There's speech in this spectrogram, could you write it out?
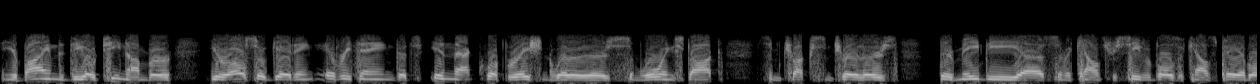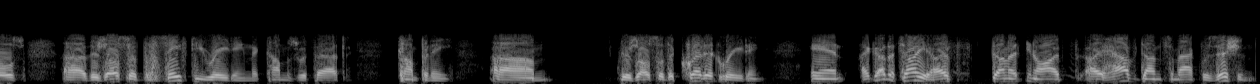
and you're buying the DOT number, you're also getting everything that's in that corporation, whether there's some rolling stock, some trucks and trailers. There may be uh, some accounts receivables, accounts payables. Uh, there's also the safety rating that comes with that company. Um, there's also the credit rating. And I got to tell you, I've done it. You know, I've I have done some acquisitions,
